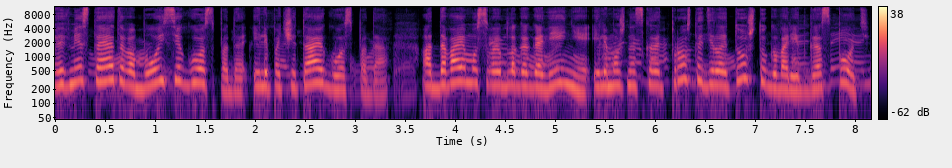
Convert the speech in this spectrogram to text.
Вместо этого бойся Господа или почитай Господа. Отдавай Ему свое благоговение, или, можно сказать, просто делай то, что говорит Господь.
